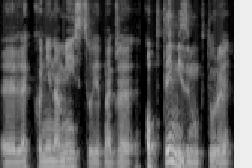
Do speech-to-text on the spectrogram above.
e, lekko nie na miejscu, jednakże optymizm, który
